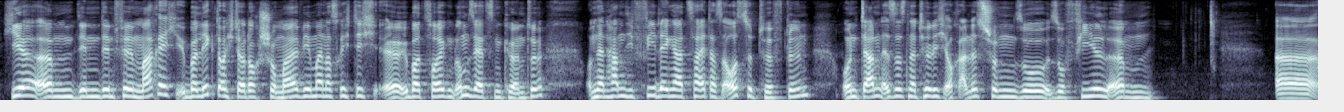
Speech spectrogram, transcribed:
hier, ähm, den, den Film mache ich, überlegt euch da doch schon mal, wie man das richtig äh, überzeugend umsetzen könnte. Und dann haben die viel länger Zeit, das auszutüfteln. Und dann ist es natürlich auch alles schon so, so viel, ähm, äh,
